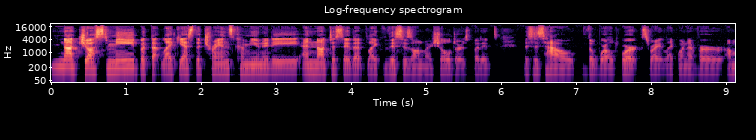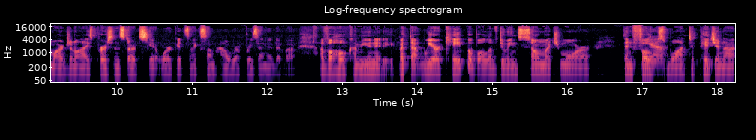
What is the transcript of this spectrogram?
not just me but that like yes the trans community and not to say that like this is on my shoulders but it's this is how the world works right? Like whenever a marginalized person starts to get work it's like somehow representative of, of a whole community. But that we are capable of doing so much more than folks want to pigeon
